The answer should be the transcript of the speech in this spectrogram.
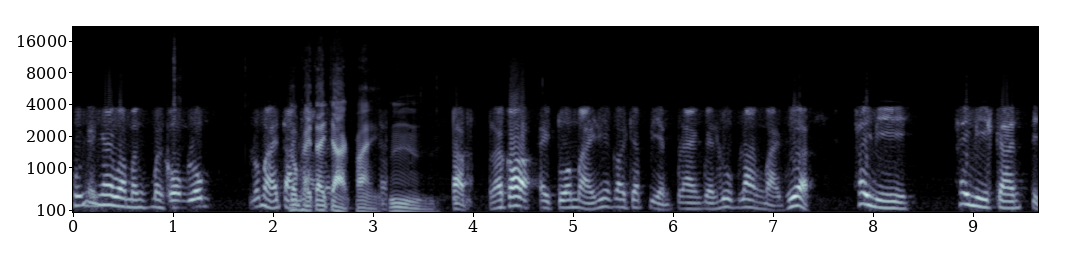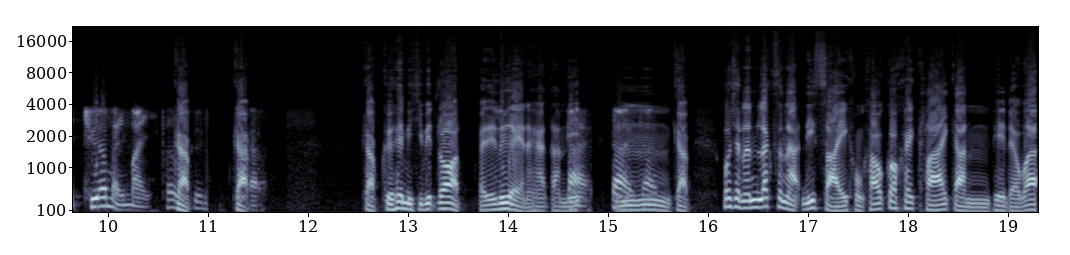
พูดง่ายๆว่ามันมันคงล้ม ล้มหายตายลมหายใจจากไป อืมครับ แล้วก็ไอ้ตัวใหม่เนี่ยก็จะเปลี่ยนแปลงเป็นรูปร่างใหม่เพื่อให้มีให้มีการติดเชื้อใหม่ ๆ เพิ่มครับขึ้นครับครับครับคือให้มีชีวิตรอดไปเรื่อยๆนะฮะตามนี้ใช่ใช่ใช่อืมครับ เพราะฉะนั้นลักษณะนิสัยของเขาก็คล้าย ๆ กัน เพียงแต่ว่า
